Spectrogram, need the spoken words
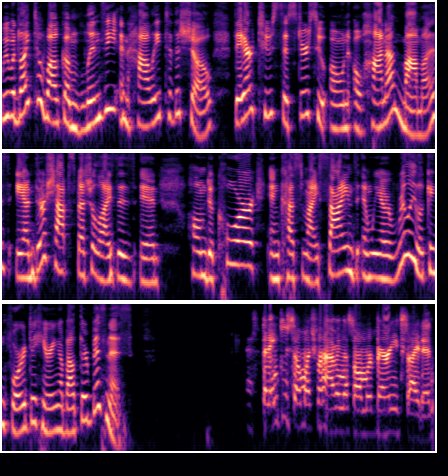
We would like to welcome Lindsey and Holly to the show. They are two sisters who own Ohana Mamas, and their shop specializes in home decor and customized signs. And we are really looking forward to hearing about their business. Thank you so much for having us on. We're very excited.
